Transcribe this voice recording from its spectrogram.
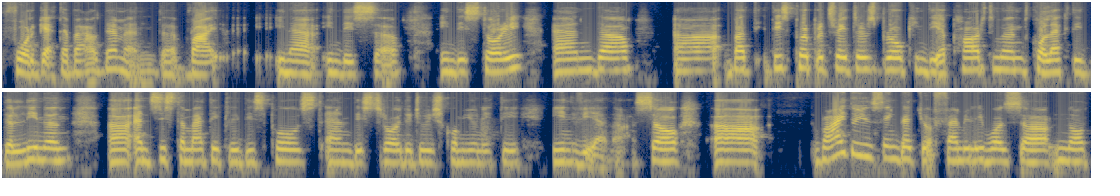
forget about them and uh, by in a in this uh, in this story and uh, uh, but these perpetrators broke in the apartment, collected the linen, uh, and systematically disposed and destroyed the Jewish community in Vienna. So, uh, why do you think that your family was uh, not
